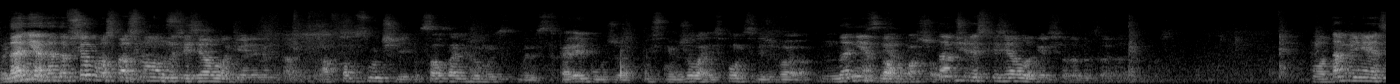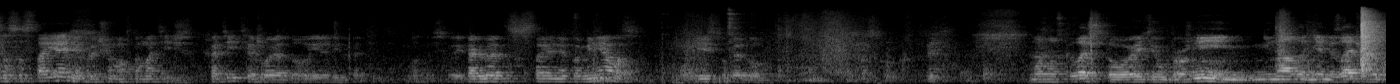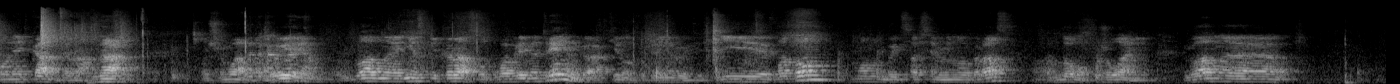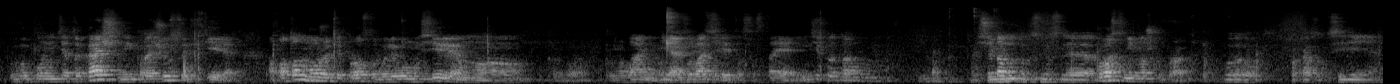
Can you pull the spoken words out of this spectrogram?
Да нет, это все просто основано на физиологии элементарно. А в том случае сознание думает, блин, скорее бы уже, пусть не желание исполнится, лишь бы Да нет, снова пошел. Там через физиологию все просто. Вот, там меняется состояние, причем автоматически. Хотите вы этого или не хотите. Вот и все. И когда это состояние поменялось, вот есть вот это вот. Можно сказать, что эти упражнения не надо, не обязательно выполнять каждый раз. Да. Очень важно. Вы, главное, несколько раз вот во время тренинга активно потренируйтесь. И потом, может быть, совсем немного раз э, дома по желанию. Главное выполнить это качественно и прочувствовать в теле. А потом можете просто волевым усилием, э, как бы, по желанию, офигел. это состояние. И Типа того. Вообще минутных в смысле Просто немножко практики. Вот это вот показывал сидение.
